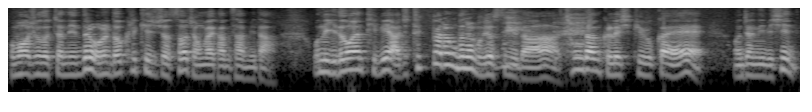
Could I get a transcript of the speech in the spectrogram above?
고마우신 구독자님들 오늘도 클릭해 주셔서 정말 감사합니다. 오늘 이동환 TV에 아주 특별한 분을 모셨습니다. 청담 글래시 피부과의 원장님이신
